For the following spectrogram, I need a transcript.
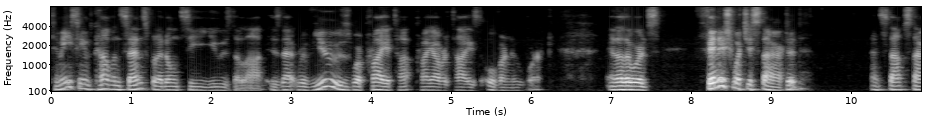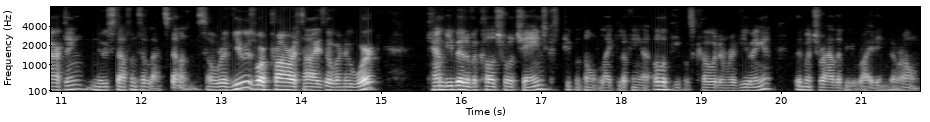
to me seems common sense, but I don't see used a lot, is that reviews were prioritized over new work. In other words, finish what you started and stop starting new stuff until that's done. So reviews were prioritized over new work. Can be a bit of a cultural change because people don't like looking at other people's code and reviewing it. They'd much rather be writing their own.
